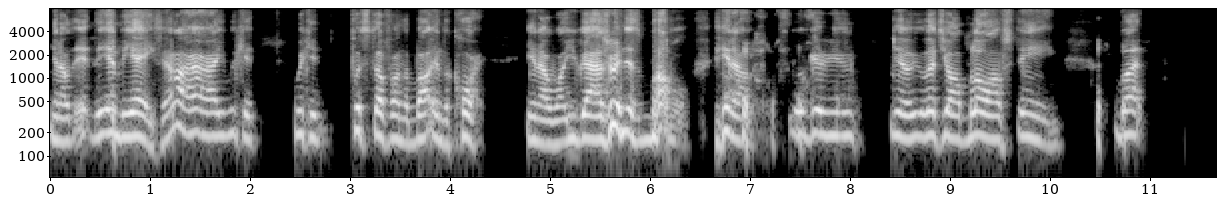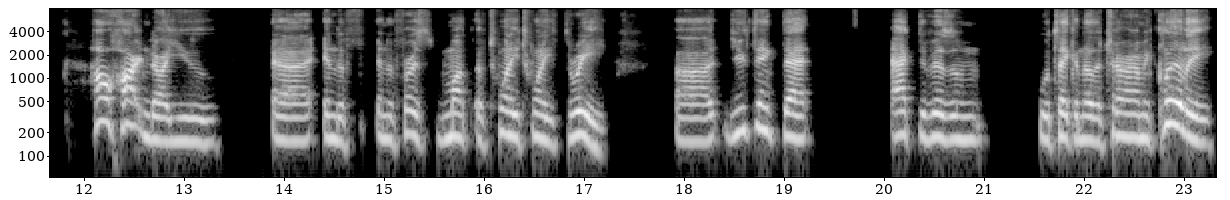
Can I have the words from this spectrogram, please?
you know, the, the NBA said, all right, all right, we could we could put stuff on the ball in the court. You know, while you guys are in this bubble, you know, we'll give you, you know, let you all blow off steam. But how heartened are you uh, in the in the first month of 2023? Uh, do you think that activism will take another turn? I mean, clearly,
